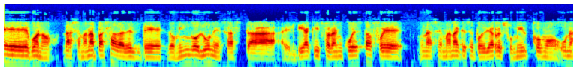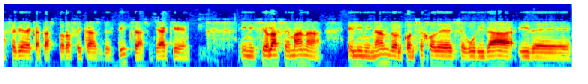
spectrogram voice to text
eh, bueno, la semana pasada, desde domingo, lunes hasta el día que hizo la encuesta, fue una semana que se podría resumir como una serie de catastróficas desdichas, ya que inició la semana eliminando el Consejo de Seguridad y de,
